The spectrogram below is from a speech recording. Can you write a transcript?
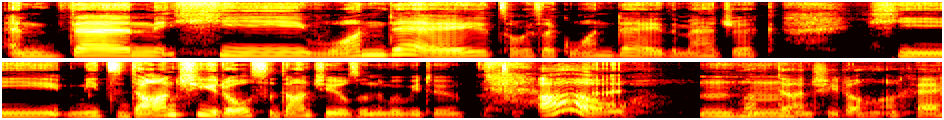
and then he one day, it's always like one day, the magic. He meets Don Cheadle. So Don Cheadle's in the movie too. oh, love Mhm. Don Cheadle. Okay.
